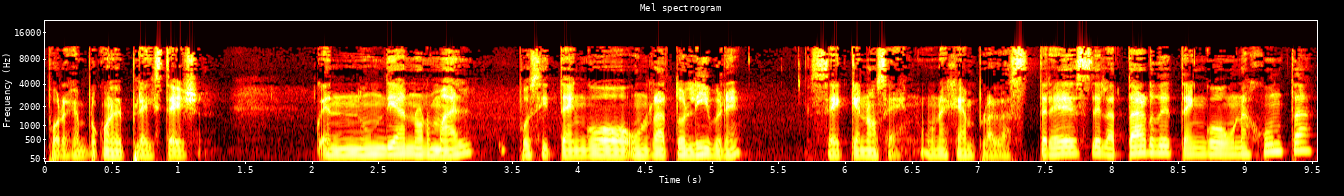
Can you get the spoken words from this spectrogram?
por ejemplo, con el PlayStation en un día normal, pues si tengo un rato libre, sé que no sé, un ejemplo, a las 3 de la tarde tengo una junta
